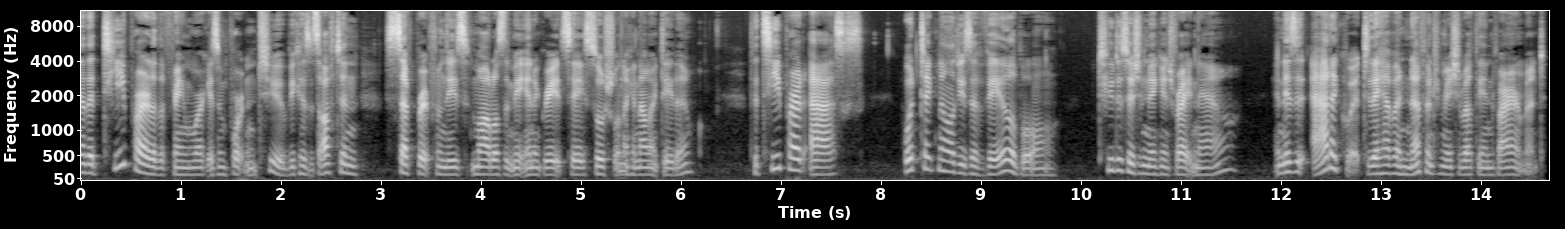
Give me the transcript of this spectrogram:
Now, the T part of the framework is important too, because it's often separate from these models that may integrate, say, social and economic data. The T part asks what technology is available to decision makers right now? And is it adequate? Do they have enough information about the environment?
